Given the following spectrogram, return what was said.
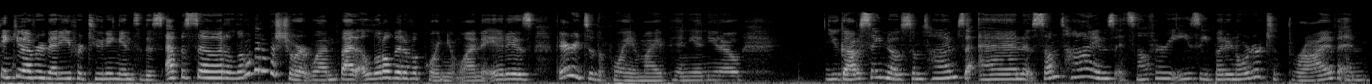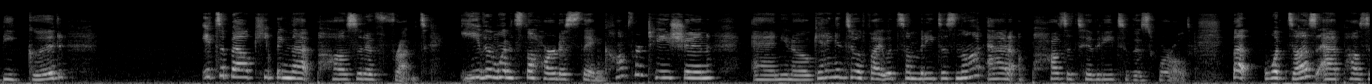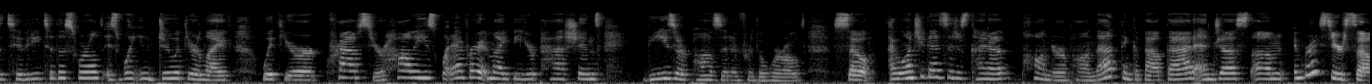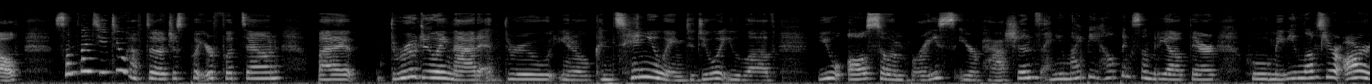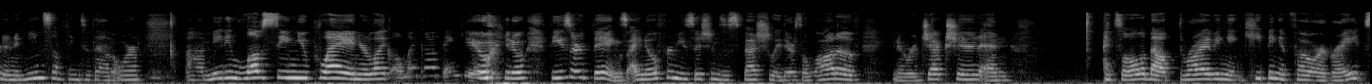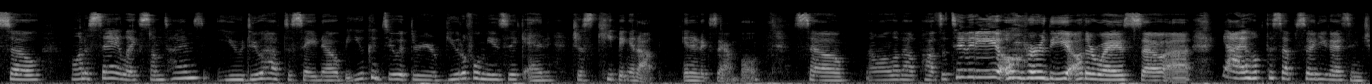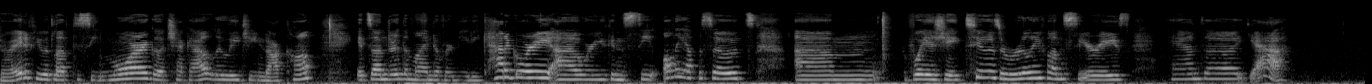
Thank you, everybody, for tuning into this episode. A little bit of a short one, but a little bit of a poignant one. It is very to the point, in my opinion. You know, you gotta say no sometimes, and sometimes it's not very easy, but in order to thrive and be good, it's about keeping that positive front even when it's the hardest thing. Confrontation and, you know, getting into a fight with somebody does not add a positivity to this world. But what does add positivity to this world is what you do with your life, with your crafts, your hobbies, whatever it might be, your passions. These are positive for the world. So I want you guys to just kind of ponder upon that, think about that, and just um, embrace yourself. Sometimes you do have to just put your foot down, but through doing that and through, you know, continuing to do what you love, you also embrace your passions and you might be helping somebody out there who maybe loves your art and it means something to them or uh, maybe loves seeing you play and you're like oh my god thank you. You know these are things. I know for musicians especially there's a lot of you know rejection and it's all about thriving and keeping it forward right so I want to say, like, sometimes you do have to say no, but you could do it through your beautiful music and just keeping it up in an example. So I'm all about positivity over the other ways. So uh, yeah, I hope this episode you guys enjoyed. If you would love to see more, go check out lilleejean.com. It's under the Mind Over Beaute category uh, where you can see all the episodes. Um, Voyager is a really fun series. And uh, yeah,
